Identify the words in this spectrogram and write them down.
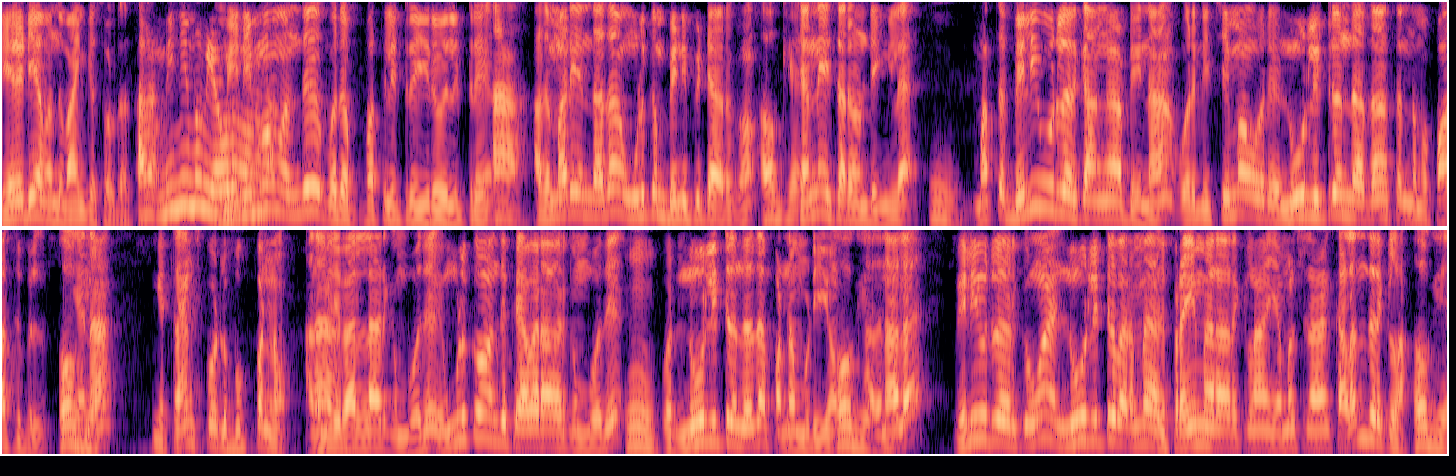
நேரடியா வந்து வாங்கிக்க சொல்றேன் சார். மினிமம் மினிமம் வந்து ஒரு பத்து லிட்டர் இருபது லிட்டர் அது மாதிரி இருந்தா தான் உங்களுக்கும் பெனிஃபிட்டா இருக்கும். சென்னை சரௌண்டிங்ல ம். மத்த வெளியூர்ல இருக்காங்க அப்படின்னா ஒரு நிச்சயமா ஒரு நூறு லிட்டர் இருந்தா தான் சார் நம்ம பாசிபிள். ஏன்னா இங்க டிரான்ஸ்போர்ட்ல புக் பண்ணோம். அந்த மாதிரி வேலை இருக்கும்போது உங்களுக்கும் வந்து ஃபேவரா இருக்கும்போது ஒரு நூறு லிட்டர் இருந்தா தான் பண்ண முடியும். அதனால வெளியூர்ல இருக்கவங்க நூறு லிட்டர் வரமே அது பிரைமரா இருக்கலாம் எமல்ஷனா கலந்து இருக்கலாம் ஓகே.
